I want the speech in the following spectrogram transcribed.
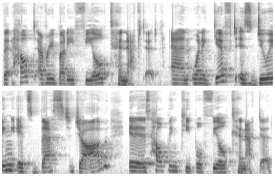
that helped everybody feel connected. And when a gift is doing its best job, it is helping people feel connected.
